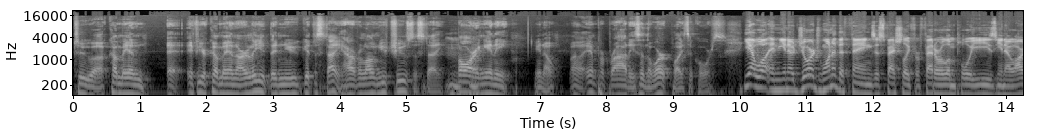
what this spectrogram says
to uh, come in. If you come in early, then you get to stay however long you choose to stay, mm-hmm. barring any you know uh, improprieties in the workplace, of course. Yeah, well, and you know, George, one of the things, especially for federal employees, you know, our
